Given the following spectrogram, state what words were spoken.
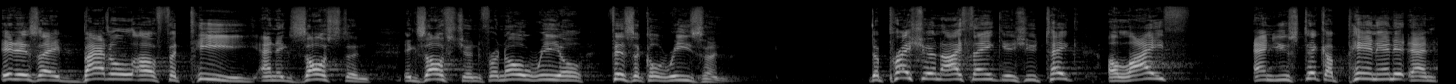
It is a battle of fatigue and exhaustion, exhaustion for no real physical reason. Depression, I think, is you take a life and you stick a pin in it and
